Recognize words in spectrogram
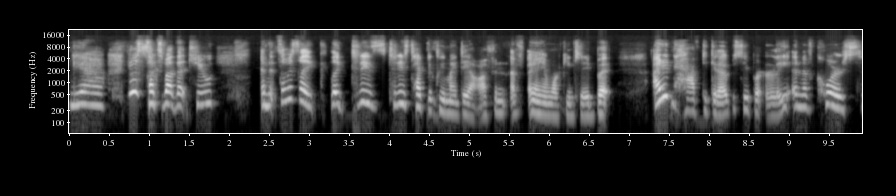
Yeah. You know what sucks about that too? And it's always like like today's today's technically my day off and I am working today, but I didn't have to get up super early. And of course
